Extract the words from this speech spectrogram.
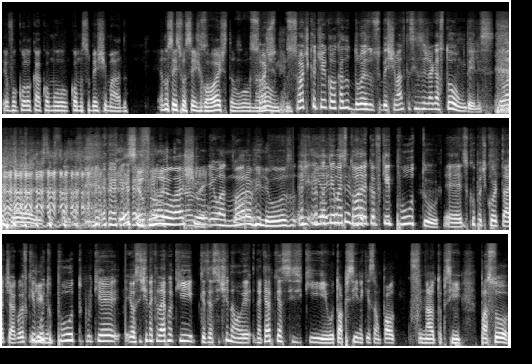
eu vou colocar como, como subestimado. Eu não sei se vocês gostam ou não. sorte, enfim. sorte que eu tinha colocado dois do subestimado, que assim você já gastou um deles. Eu adoro esse filme. Esse Eu filme eu acho. Eu maravilhoso. Acho que eu tenho uma história que eu fiquei puto. É, desculpa te cortar, Thiago. Eu fiquei Diga. muito puto, porque eu assisti naquela época que. Quer dizer, assisti não. eu- Naquela época que, assisti, que o Top Cine aqui em São Paulo, o final do Top Cine, passou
